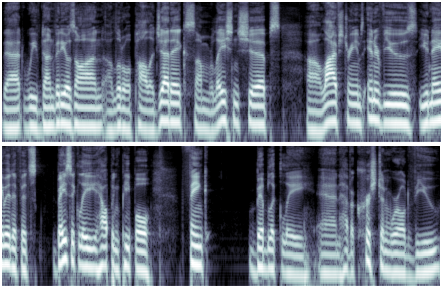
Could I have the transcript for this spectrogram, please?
that we've done videos on, a little apologetics, some relationships, uh, live streams, interviews, you name it. If it's basically helping people think biblically and have a Christian worldview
